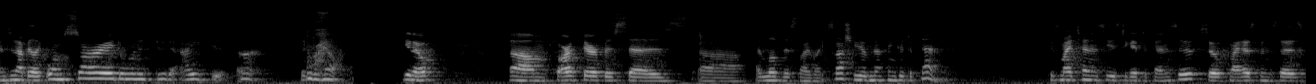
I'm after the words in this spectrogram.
and to not be like, "Oh, I'm sorry, I don't want to do that." I did. Uh. It's like, Right. no, you know. Um, so our therapist says, uh, I love this line, like Sasha, you have nothing to defend because my tendency is to get defensive. So if my husband says,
